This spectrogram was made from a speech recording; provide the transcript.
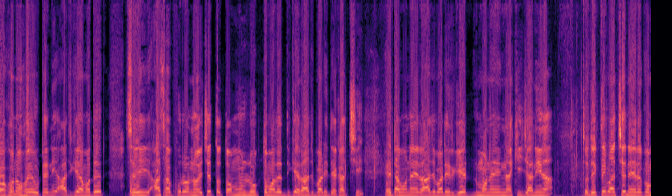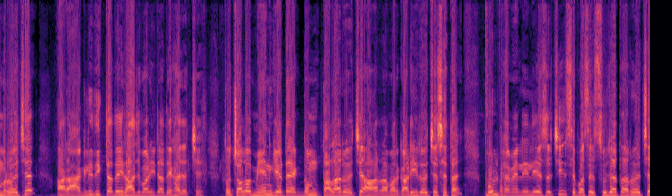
কখনো হয়ে ওঠেনি। আজকে আমাদের সেই আশা পূরণ হয়েছে। তো তমলুক তোমাদের দিকে রাজবাড়ি দেখাচ্ছি। এটা মনে রাজবাড়ির গেট মনে নাকি জানি না। তো দেখতে পাচ্ছেন এরকম রয়েছে। আর আগলি দিকটাতেই রাজবাড়িটা দেখা যাচ্ছে। তো চলো মেন গেটে একদম তালা রয়েছে আর আমার গাড়ি রয়েছে সেটাই ফুল ফ্যামিলি নিয়ে এসেছি। সেপাশে সুজাতা রয়েছে।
